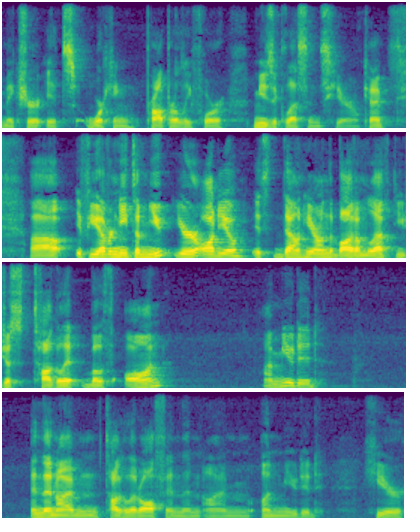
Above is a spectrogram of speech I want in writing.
make sure it's working properly for music lessons here, okay? Uh, if you ever need to mute your audio, it's down here on the bottom left. You just toggle it both on, I'm muted, and then I'm toggle it off and then I'm unmuted here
